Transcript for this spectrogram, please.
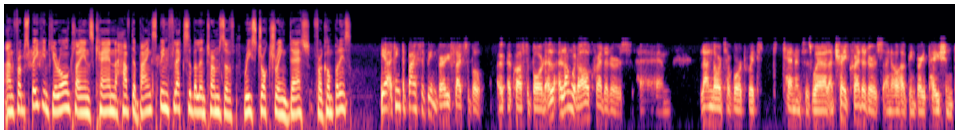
And from speaking to your own clients, Ken, have the banks been flexible in terms of restructuring debt for companies? Yeah, I think the banks have been very flexible across the board, along with all creditors. Um, landlords have worked with tenants as well, and trade creditors I know have been very patient,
